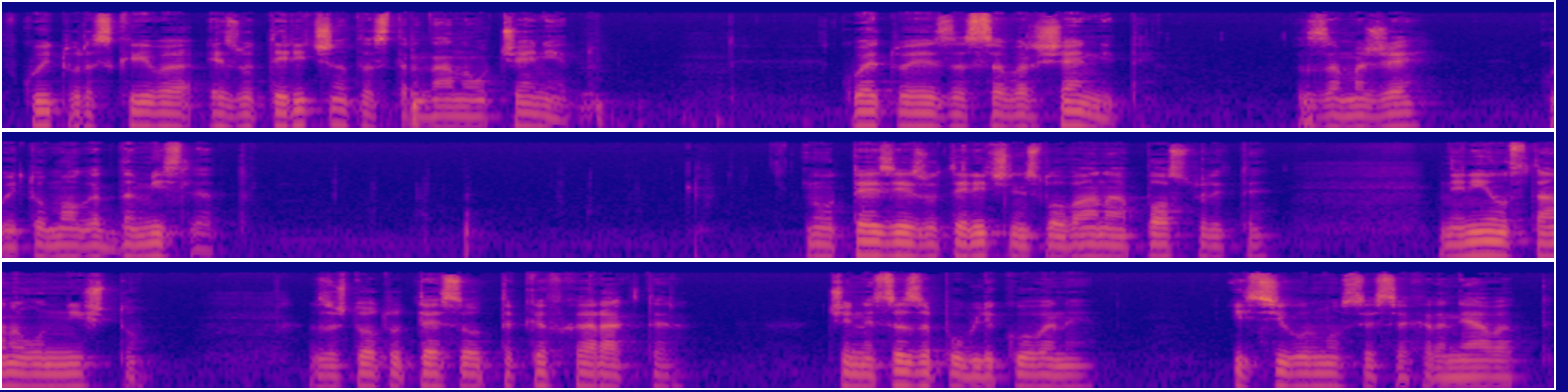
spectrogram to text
в които разкрива езотеричната страна на учението, което е за съвършените, за мъже, които могат да мислят. Но от тези езотерични слова на апостолите не ни е останало нищо, защото те са от такъв характер, че не са за публикуване и сигурно се съхраняват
